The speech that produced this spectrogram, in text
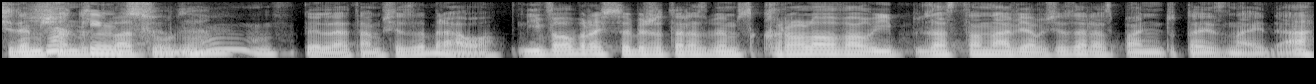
72 Jakim cudem? Mm, Tyle tam się zebrało. I wyobraź sobie, że teraz bym scrollował i zastanawiał się, zaraz pani tutaj znajdę. A,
